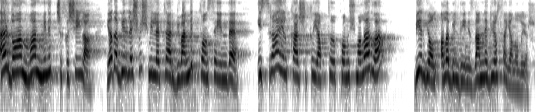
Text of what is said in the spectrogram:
Erdoğan Van Minute çıkışıyla ya da Birleşmiş Milletler Güvenlik Konseyi'nde İsrail karşıtı yaptığı konuşmalarla bir yol alabildiğini zannediyorsa yanılıyor.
